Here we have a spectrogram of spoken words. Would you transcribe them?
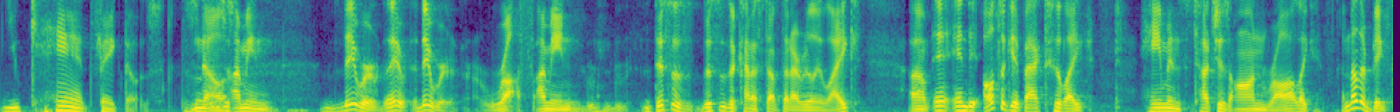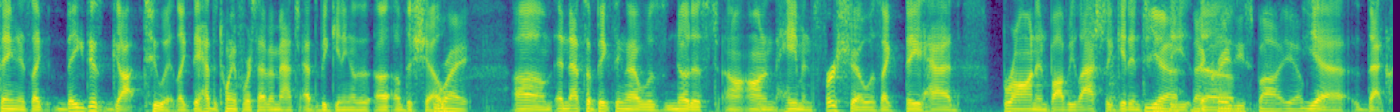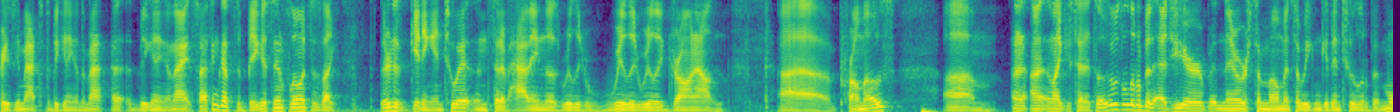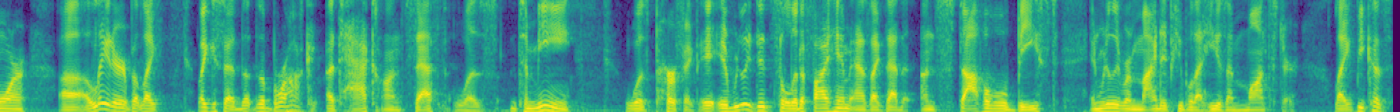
you can't fake those. This No, just- I mean they were they they were rough. I mean, this is this is the kind of stuff that I really like, um, and, and also get back to like Heyman's touches on Raw. Like another big thing is like they just got to it. Like they had the twenty four seven match at the beginning of the uh, of the show, Right. Um, and that's a big thing that was noticed uh, on Heyman's first show was like they had Braun and Bobby Lashley get into yeah, the, that the crazy spot. Yeah, yeah, that crazy match at the beginning of the ma- at the beginning of the night. So I think that's the biggest influence is like they're just getting into it instead of having those really, really, really drawn out uh, promos. Um, and, and like you said, it was a little bit edgier, but there were some moments that we can get into a little bit more uh, later. But like, like you said, the, the Brock attack on Seth was to me was perfect. It, it really did solidify him as like that unstoppable beast, and really reminded people that he is a monster. Like because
